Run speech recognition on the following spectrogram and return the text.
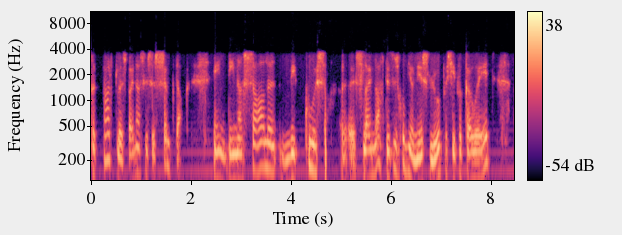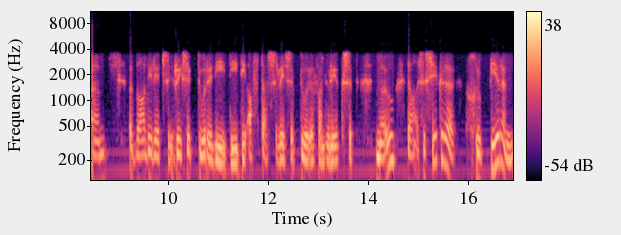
getart is byna soos 'n sinkdak en die nasale mucosa slaimlag dit is hoe jou neus loop as jy verkoue het um, waar die reseptore die die die aftas reseptore van reuk sit. Nou daar is 'n sekere groepering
